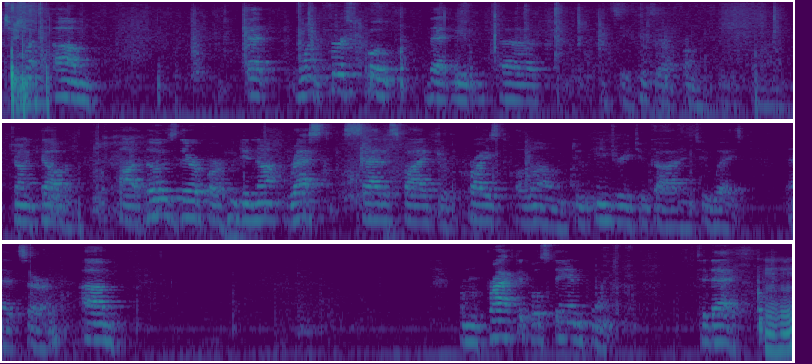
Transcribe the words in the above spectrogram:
two. Um, that one first quote that you, uh, let's see, who's that from? John Calvin. Uh, those therefore who do not rest satisfied with Christ alone do injury to God in two ways. That's our, um, from a practical standpoint, today, Mm-hmm.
